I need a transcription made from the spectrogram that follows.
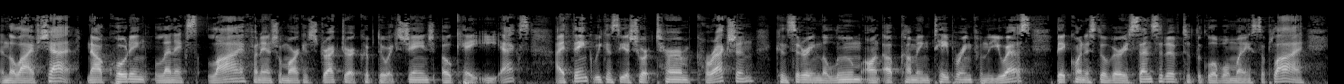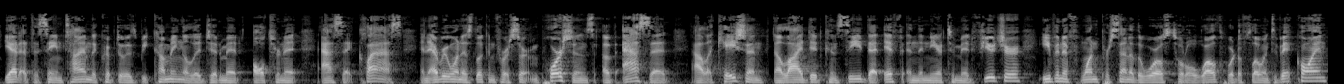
in the live chat. Now quoting Lennox Lai, financial markets director at crypto exchange OKEX, I think we can see a short-term correction considering the loom on upcoming tapering from the US. Bitcoin is still very sensitive to the global money supply, yet at the same time, the crypto is becoming a legitimate alternate asset class and everyone is looking for certain portions of asset allocation. Now Lai did concede that if in the near to mid future, even if 1% of the world's total wealth were to flow into Bitcoin,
